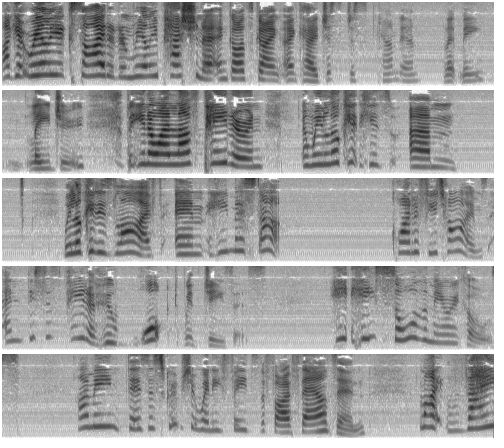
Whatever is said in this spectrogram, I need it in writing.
I get really excited and really passionate, and God's going, "Okay, just just calm down. Let me lead you." But you know, I love Peter, and and we look at his. Um, we look at his life and he messed up quite a few times. And this is Peter who walked with Jesus. He, he saw the miracles. I mean, there's a scripture when he feeds the 5,000, like they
